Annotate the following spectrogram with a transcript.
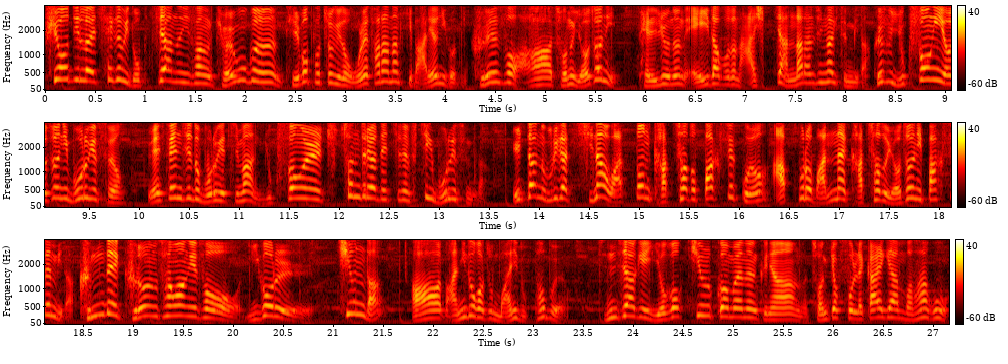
퓨어 딜러의 체급이 높지 않은 이상은 결국은 딜버퍼 쪽이 더 오래 살아남기 마련이거든. 그래서 아 저는 여전히 밸류는 에이다보단 아쉽지 않나라는 생각이 듭니다. 그래서 육성이 여전히 모르겠어요. 왜 센지도 모르겠지만 육성을 추천드려야 될지는 솔직히 모르겠습니다. 일단 우리가 지나왔던 가차도 빡셌고요. 앞으로 만날 가차도 여전히 빡셉니다. 근데 그런 상황에서 이거를 키운다? 아 난이도가 좀 많이 높아 보여요. 진지하게 이거 키울 거면은 그냥 전격 솔레 깔게 한번 하고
